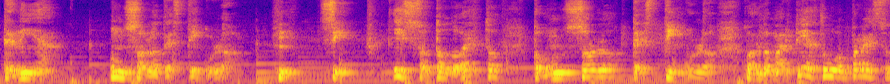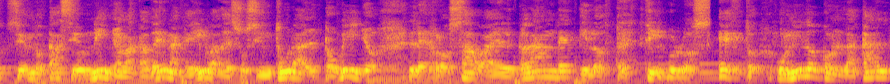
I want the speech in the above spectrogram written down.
tenía un solo testículo. Sí, hizo todo esto con un solo testículo. Cuando Martí estuvo preso, siendo casi un niño, la cadena que iba de su cintura al tobillo le rozaba el glande y los testículos. Esto, unido con la cal,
